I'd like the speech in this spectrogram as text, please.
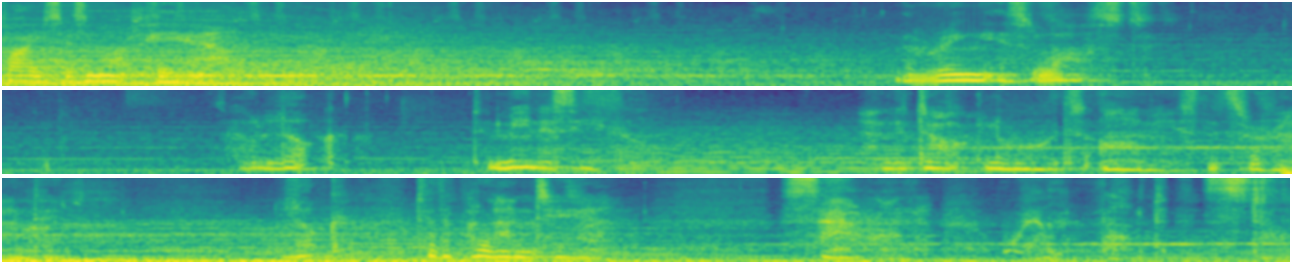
Fight is not here. The ring is lost. So look to Minas Ithil and the Dark Lord's armies that surround it. Look to the Palantir. Sauron will not stop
